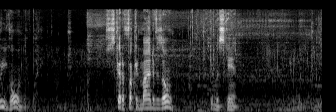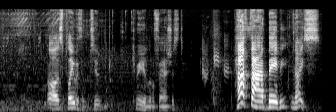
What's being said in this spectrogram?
Where are you going, little buddy? He's got a fucking mind of his own. Give him a scan. Oh, let's play with him, too. Come here, you little fascist. High five, baby! Nice.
